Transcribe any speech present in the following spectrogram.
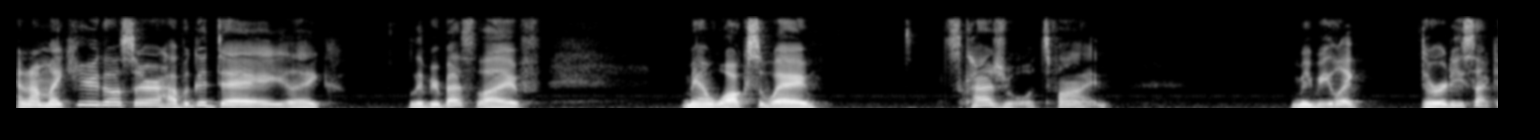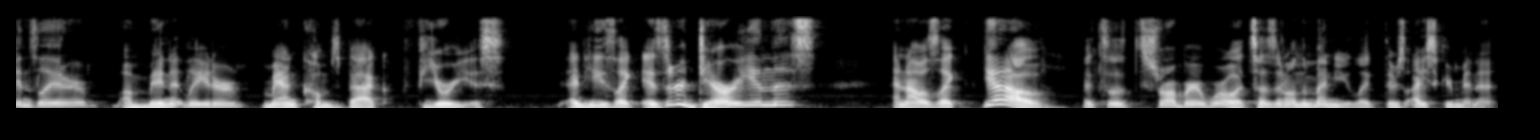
and I'm like, here you go, sir. Have a good day. Like, live your best life. Man walks away it's casual. It's fine. Maybe like 30 seconds later, a minute later, man comes back furious. And he's like, Is there dairy in this? And I was like, Yeah, it's a strawberry whirl. It says it on the menu. Like there's ice cream in it.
